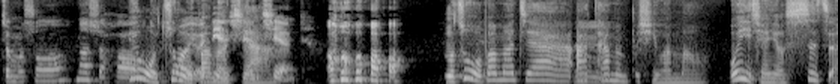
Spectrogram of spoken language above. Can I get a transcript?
怎么说？那时候因为我住我爸妈家，哦，我住我爸妈家啊，啊，他们不喜欢猫。我以前有试着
